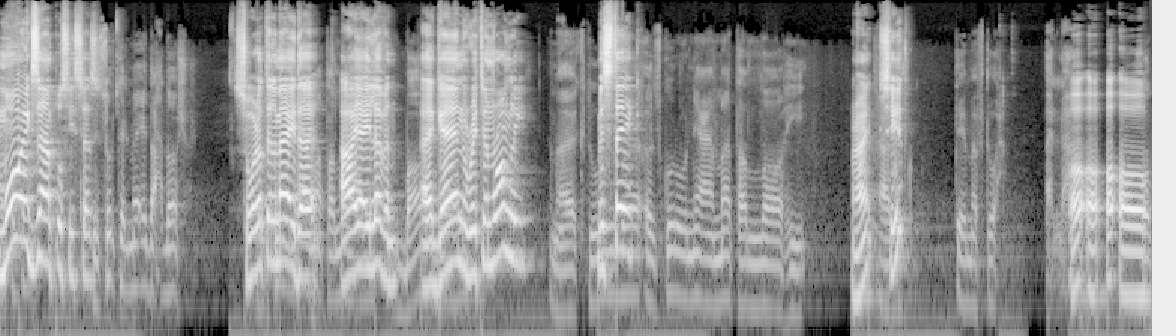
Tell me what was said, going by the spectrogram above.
More examples, he says. Surah Al-Ma'idah, Ayah 11, again written wrongly. Mistake. Right? See it? Uh-oh, uh-oh.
